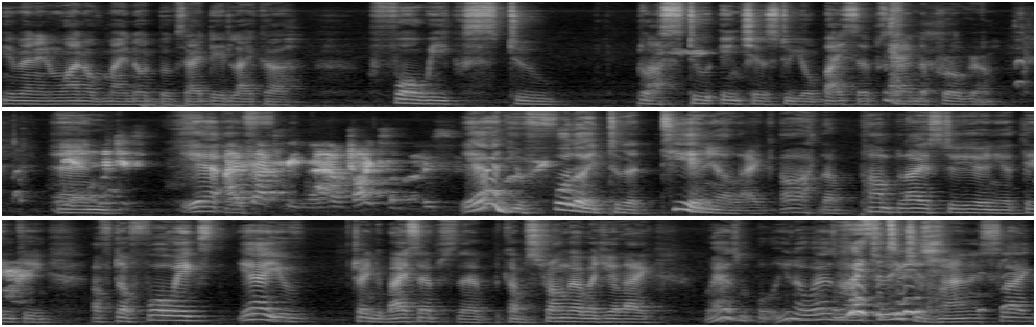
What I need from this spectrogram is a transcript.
even in one of my notebooks I did like a four weeks to plus two inches to your biceps kind of program. And Which is Yeah, I've I've- actually I've tried some of those. Yeah, and you follow it to the T, and you're like, oh, the pump lies to you, and you're thinking, after four weeks, yeah, you've trained your biceps, they become stronger, but you're like, where's, you know, where's my Where's two inches? man? It's like,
